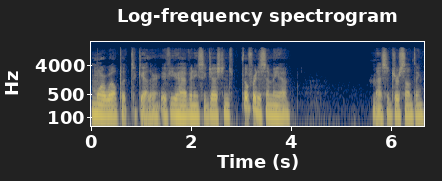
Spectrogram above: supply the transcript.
more well put together. If you have any suggestions, feel free to send me a message or something.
